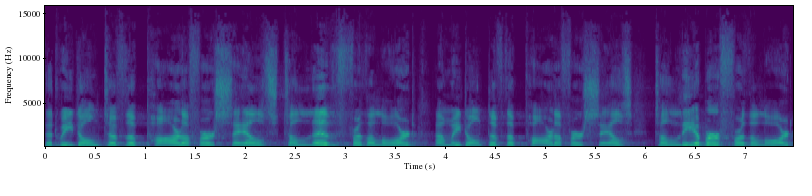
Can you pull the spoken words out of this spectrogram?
that we don't have the power of ourselves to live for the Lord, and we don't have the power of ourselves to labor for the Lord.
